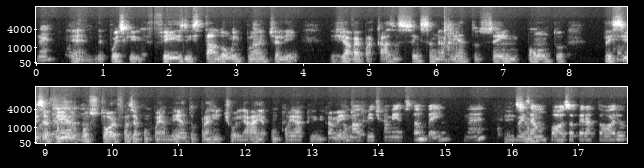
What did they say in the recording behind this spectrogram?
né? É, depois que fez, instalou o implante ali, já vai para casa sem sangramento, sem ponto. Precisa vir Incomodando. no consultório fazer acompanhamento para a gente olhar e acompanhar clinicamente. Tomar os medicamentos também, né? Esse Mas é um pós-operatório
